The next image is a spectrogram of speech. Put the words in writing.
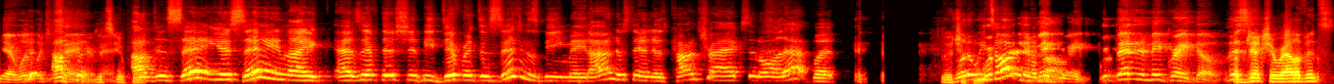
yeah, what, what you saying here, Get man? your point. I'm just saying, you're saying like as if there should be different decisions being made. I understand there's contracts and all that, but Get what are we. We're talking about? mid grade. We're better than mid grade though. Listen, Objection relevance.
